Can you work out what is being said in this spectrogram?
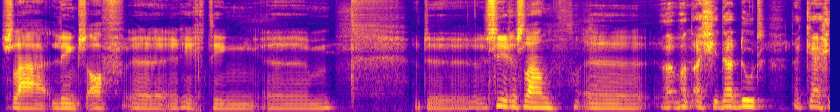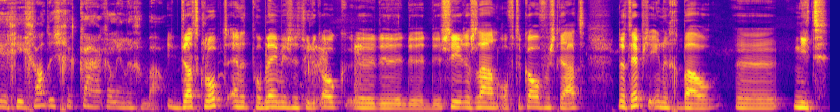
Sla linksaf eh richting ehm, de Sierislaan. Eh, Eh, Want als je dat doet, dan krijg je een gigantisch gekakel in een gebouw. dat klopt. En het probleem is natuurlijk ook eh, de, de, de of de Kalverstraat. Dat heb je in een gebouw niet.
